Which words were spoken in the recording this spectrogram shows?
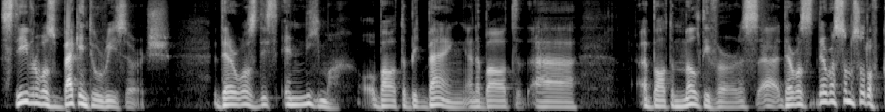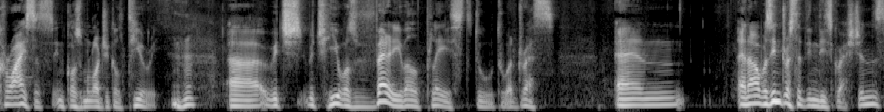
Stephen was back into research. There was this enigma about the Big Bang and about uh, about the multiverse. Uh, there was there was some sort of crisis in cosmological theory, uh, which which he was very well placed to to address, and and I was interested in these questions,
